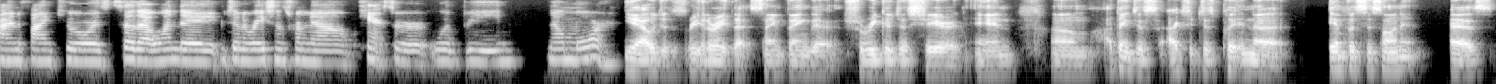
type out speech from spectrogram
trying to find cures so that one day, generations from now, cancer would be no more. Yeah, I would just reiterate that same thing that Sharika just shared. And um, I think just actually just putting the emphasis on it as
